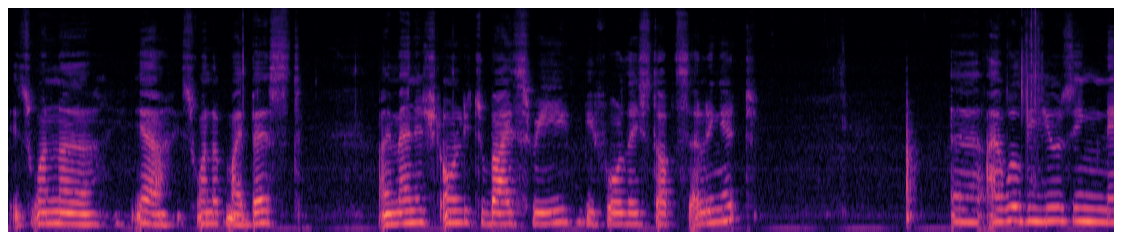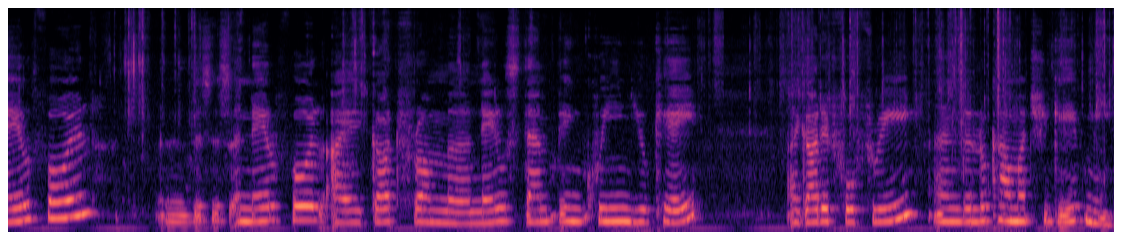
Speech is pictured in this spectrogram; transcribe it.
It's one uh, yeah it's one of my best. I managed only to buy three before they stopped selling it. Uh, I will be using nail foil. Uh, this is a nail foil I got from uh, Nail Stamping Queen UK I got it for free and uh, look how much she gave me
